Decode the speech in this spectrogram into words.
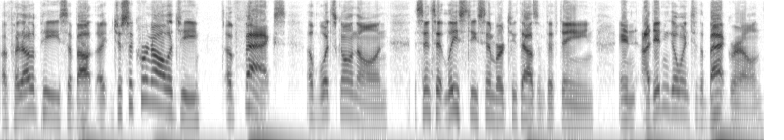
I put out a piece about uh, just a chronology of facts of what's gone on since at least December 2015, and I didn't go into the background,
